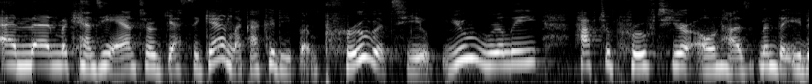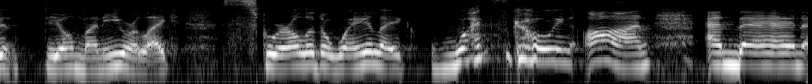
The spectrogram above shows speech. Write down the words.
And then Mackenzie answered, yes, again, like I could even prove it to you. You really have to prove to your own husband that you didn't steal money or like squirrel it away. Like, what's going on? And then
